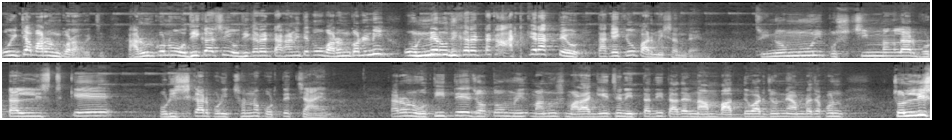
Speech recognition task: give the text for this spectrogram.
ওইটা বারণ করা হয়েছে। কারুর কোনো অধিকার, সেই অধিকারের টাকা নিতে কেউ বারণ করেনি। অন্যের অধিকারের টাকা আটকে রাখতেও তাকে কেউ পারমিশন দেয়নি। তৃণমূল পশ্চিমবাংলার ভোটার লিস্টকে পরিষ্কার পরিচ্ছন্ন করতে চায় না। কারণ অতীতে যত মানুষ মারা গিয়েছেন ইত্যাদি, তাদের নাম বাদ দেওয়ার জন্য আমরা যখন চল্লিশ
